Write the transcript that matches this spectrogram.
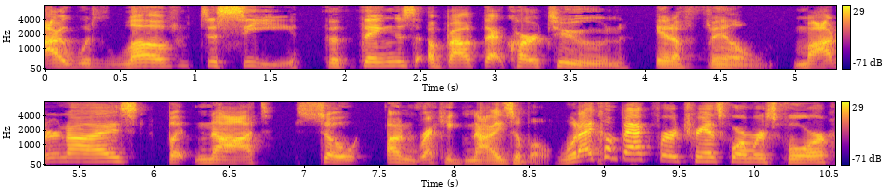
I would love to see the things about that cartoon in a film. Modernized, but not so unrecognizable. Would I come back for a Transformers 4?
